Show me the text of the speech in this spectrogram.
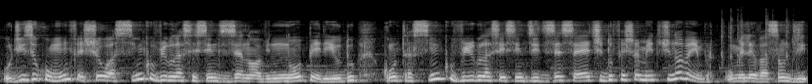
o diesel comum fechou a 5,619 no período contra 5,617 do fechamento de novembro, uma elevação de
